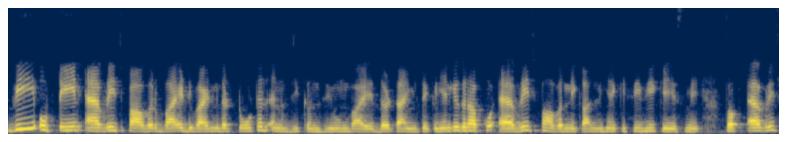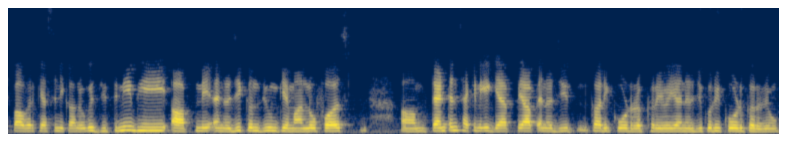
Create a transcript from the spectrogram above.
We obtain average power by dividing the total energy consumed by the time taken. यानी कि अगर आपको एवरेज पावर निकालनी है किसी भी केस में तो आप एवरेज पावर कैसे निकालोगे? जितनी भी आपने एनर्जी कंज्यूम किया, मान लो फ़र्स्ट टेन टेन सेकेंड के गैप पे आप एनर्जी का रिकॉर्ड रख रहे हो या एनर्जी को रिकॉर्ड कर रहे हो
